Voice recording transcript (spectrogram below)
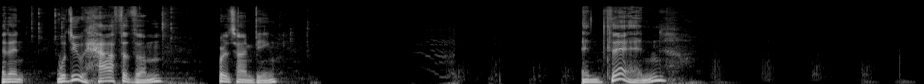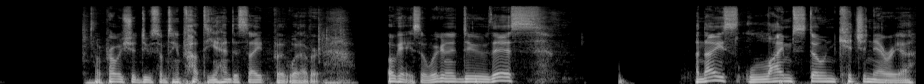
And then we'll do half of them for the time being. And then... I probably should do something about the andesite, but whatever. Okay, so we're gonna do this. A nice limestone kitchen area.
